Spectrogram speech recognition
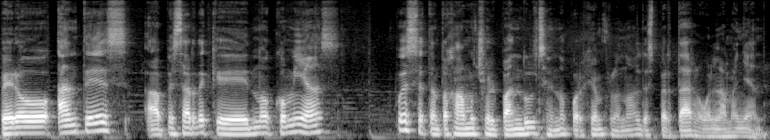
Pero antes, a pesar de que no comías, pues se te antojaba mucho el pan dulce, ¿no? Por ejemplo, ¿no? Al despertar o en la mañana.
